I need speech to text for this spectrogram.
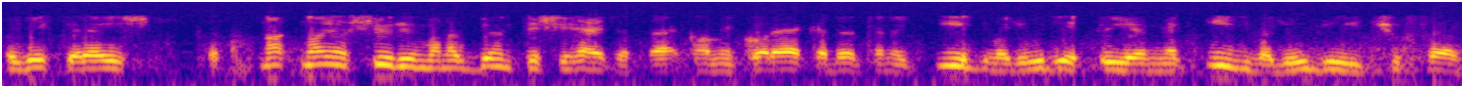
hogy végtére is na, nagyon sűrűn vannak döntési helyzetek, amikor el kell dönteni, hogy így vagy úgy épüljön meg, így vagy úgy újítsuk fel,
